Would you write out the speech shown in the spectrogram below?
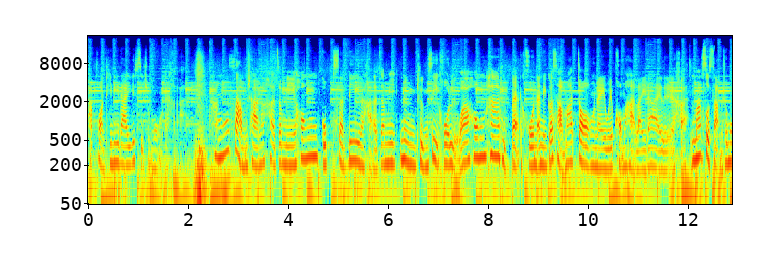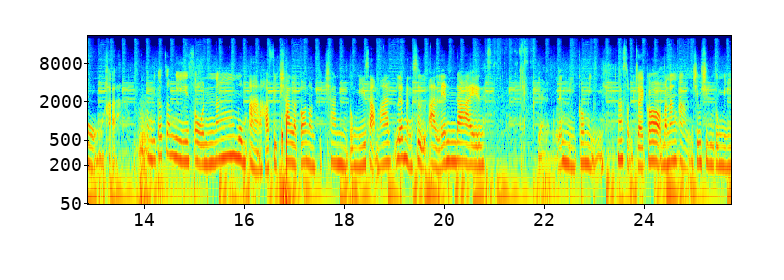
พักผ่อนที่นี่ได้ 24 ชั่วโมงเลยค่ะ ทั้ง 3 ชั้นนะคะ จะมีห้องกรุ๊ปสตดี้นะคะ จะมี 1-4 คนหรือว่าห้อง 5-8 คน อันนี้ก็สามารถจองในเว็บของมหาลัยได้เลยค่ะ มากสุด 3 ชั่วโมงค่ะตรงนี้ก็จะมีโซนนั่งมุมอ่านนะคะฟิกชันแล้วก็นอนฟิกชันตรงนี้สามารถเลือกหนังสืออ่านเล่นได้ อย่างเล่มนี้ก็มีน่าสนใจก็มานั่งอ่านชิวๆตรงนี้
